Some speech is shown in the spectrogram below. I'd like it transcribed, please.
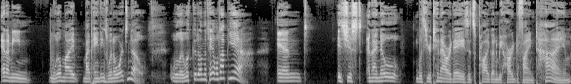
And I mean, will my my paintings win awards? No. Will they look good on the tabletop? Yeah. And it's just, and I know with your 10 hour days, it's probably going to be hard to find time,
